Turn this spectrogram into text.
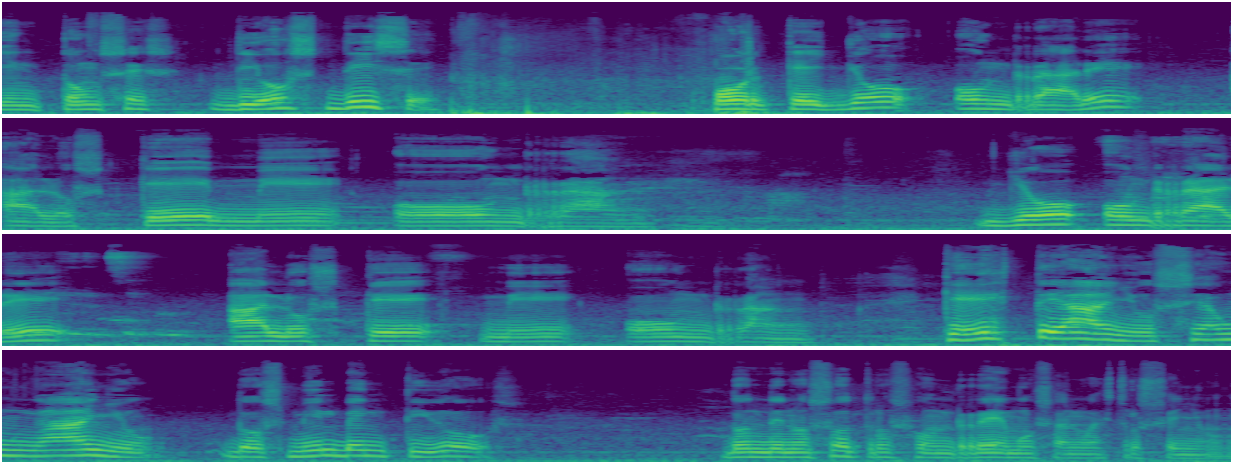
Y entonces Dios dice, porque yo honraré a los que me honran. yo honraré a los que me honran. Que este año sea un año 2022 donde nosotros honremos a nuestro Señor,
